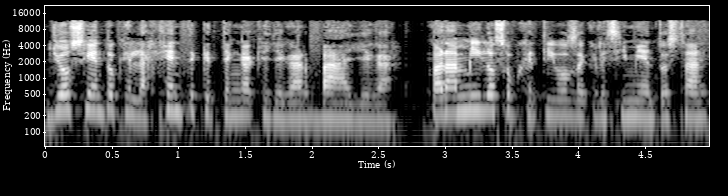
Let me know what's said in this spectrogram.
Yo siento que la gente que tenga que llegar va a llegar. Para mí los objetivos de crecimiento están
